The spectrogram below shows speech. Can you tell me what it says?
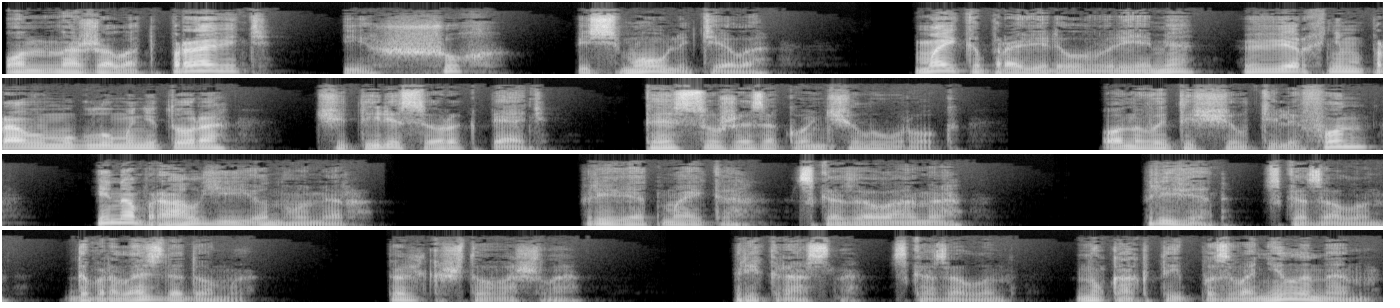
Он нажал «Отправить», и шух, письмо улетело. Майка проверил время в верхнем правом углу монитора — 4.45. Тесс уже закончила урок. Он вытащил телефон и набрал ее номер. «Привет, Майка», — сказала она. «Привет», — сказал он. «Добралась до дома?» «Только что вошла». «Прекрасно», — сказал он. «Ну как, ты позвонила, Нэн?»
